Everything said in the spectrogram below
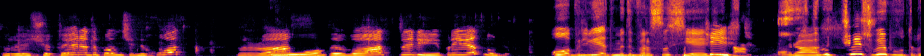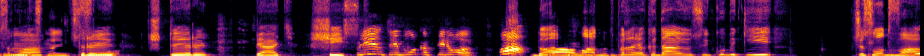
три, четыре. Дополнительный ход. Раз, О. два, три. Привет, Нубик. О, привіт, ми тепер сусіді. Шість. Так. Раз, Тобі чуєш випало, тебе саме два, максимальне число. три, чотири, п'ять, шість. Блин, три блока вперед. Да, ладно, тепер я кидаю свій кубик і число 2.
